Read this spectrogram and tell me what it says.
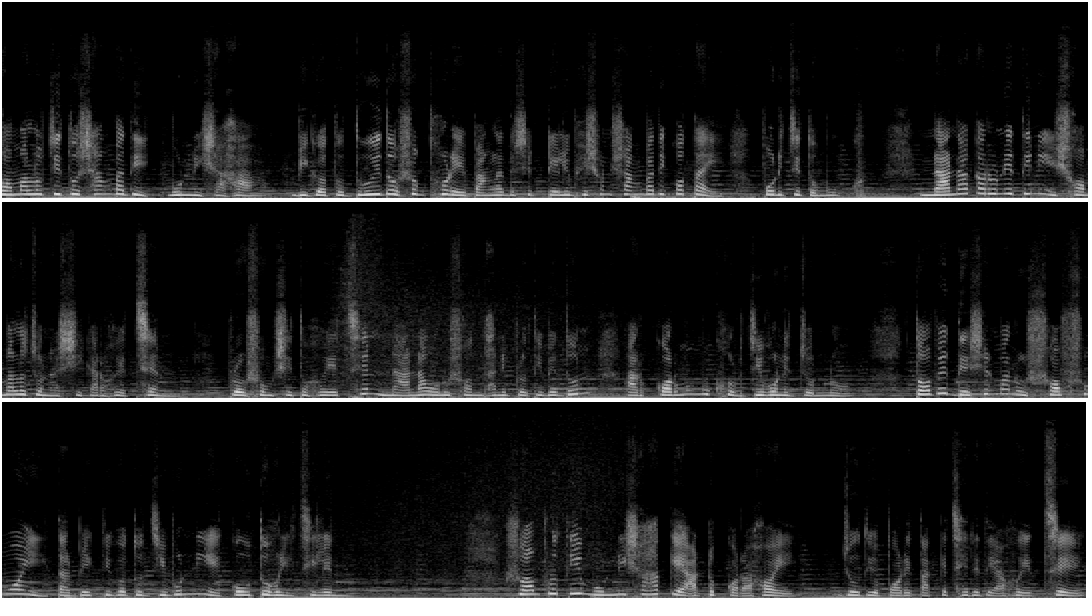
সমালোচিত সাংবাদিক মুন্নি সাহা। বিগত দুই দশক ধরে বাংলাদেশের টেলিভিশন সাংবাদিকতায় পরিচিত মুখ। নানা কারণে তিনি সমালোচনার শিকার হয়েছেন। প্রশংসিত হয়েছেন নানা অনুসন্ধানী প্রতিবেদন আর কর্মমুখর জীবনের জন্য। তবে দেশের মানুষ সবসময়ই তার ব্যক্তিগত জীবন নিয়ে কৌতূহলী ছিলেন। সম্প্রতি মুন্নি সাহাকে আটক করা হয়। যদিও পরে তাকে ছেড়ে দেওয়া হয়েছে।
